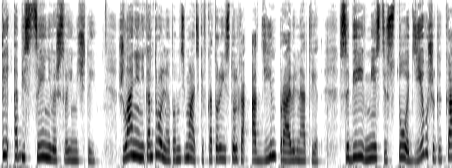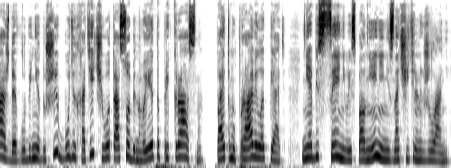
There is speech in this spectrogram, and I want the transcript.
ты обесцениваешь свои мечты. Желание неконтрольное по математике, в которой есть только один правильный ответ. Собери вместе 100 девушек, и каждая в глубине души будет хотеть чего-то особенного, и это прекрасно. Поэтому правило 5. Не обесценивай исполнение незначительных желаний.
